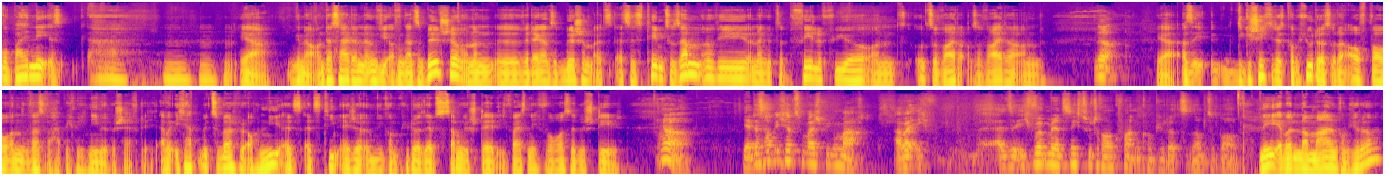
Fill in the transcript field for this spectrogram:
wobei, nee, es, ah, hm, hm, hm, ja, genau. Und das halt dann irgendwie auf dem ganzen Bildschirm und dann äh, wird der ganze Bildschirm als, als System zusammen irgendwie und dann gibt es Befehle für und, und so weiter und so weiter. Und Ja. ja, also die Geschichte des Computers oder Aufbau und was habe ich mich nie mit beschäftigt. Aber ich habe mir zum Beispiel auch nie als, als Teenager irgendwie Computer selbst zusammengestellt. Ich weiß nicht, woraus er besteht. Ja. Ja, das habe ich ja zum Beispiel gemacht. Aber ich, also ich würde mir jetzt nicht zutrauen, Quantencomputer zusammenzubauen. Nee, aber einen normalen Computer?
